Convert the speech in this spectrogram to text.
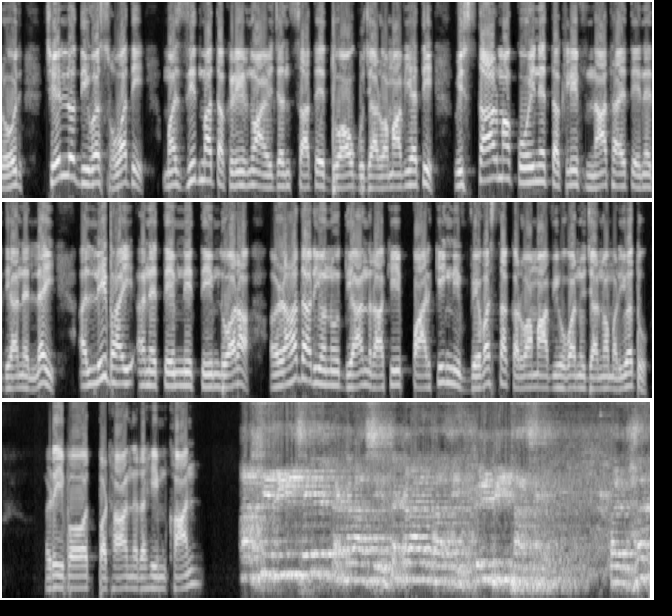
રોજ છેલ્લો દિવસ હોવાથી મસ્જિદમાં તકરીરનું આયોજન સાથે દુઆઓ ગુજારવામાં આવી હતી. વિસ્તારમાં કોઈને તકલીફ ના થાય તેને ધ્યાને લઈ અલ્લીભાઈ અને તેમની ટીમ દ્વારા રાહદારીઓનું ધ્યાન રાખી પાર્કિંગની વ્યવસ્થા કરવામાં આવી હોવાનું જાણવા મળ્યું હતું. રિપોર્ટ પઠાન રહીમ ખાન આપસી રીત છે કે ટકરાશે ટકરાર થશે રિપીટ થશે. પણ હર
